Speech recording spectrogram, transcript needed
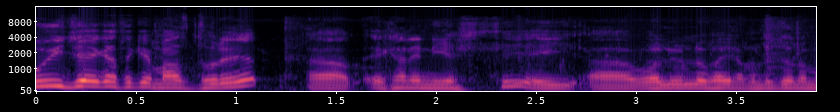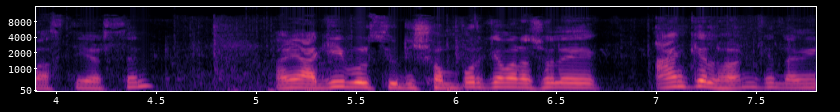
ওই জায়গা থেকে মাছ ধরে এখানে নিয়ে এসেছি। এই আহ, ওয়ালিউল্লাহ ভাই আমাদের জন্য মাছ নিয়ে আসছেন। আমি আগেই বলছি উনি সম্পর্কে আমার আসলে আঙ্কেল হন কিন্তু আমি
